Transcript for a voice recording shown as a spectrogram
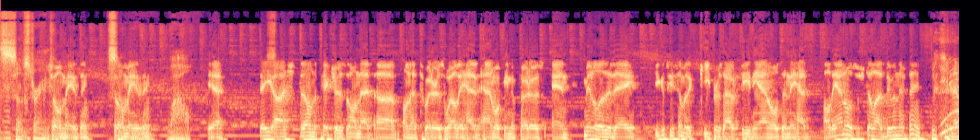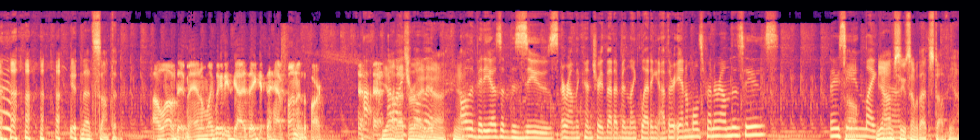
so strange. So amazing. So, So- amazing. Wow. Yeah. They uh still on the pictures on that uh on that Twitter as well. They had Animal Kingdom photos and middle of the day you could see some of the keepers out feeding the animals and they had all the animals were still out doing their thing. You know? Isn't that something? I loved it, man. I'm like, look at these guys. They get to have fun in the park. I, Yeah, I that's liked all right, the- yeah, yeah. all the videos of the zoos around the country that have been like letting other animals run around the zoos. Have you seen Oh. like yeah, um, I've seen some of that stuff. Yeah.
